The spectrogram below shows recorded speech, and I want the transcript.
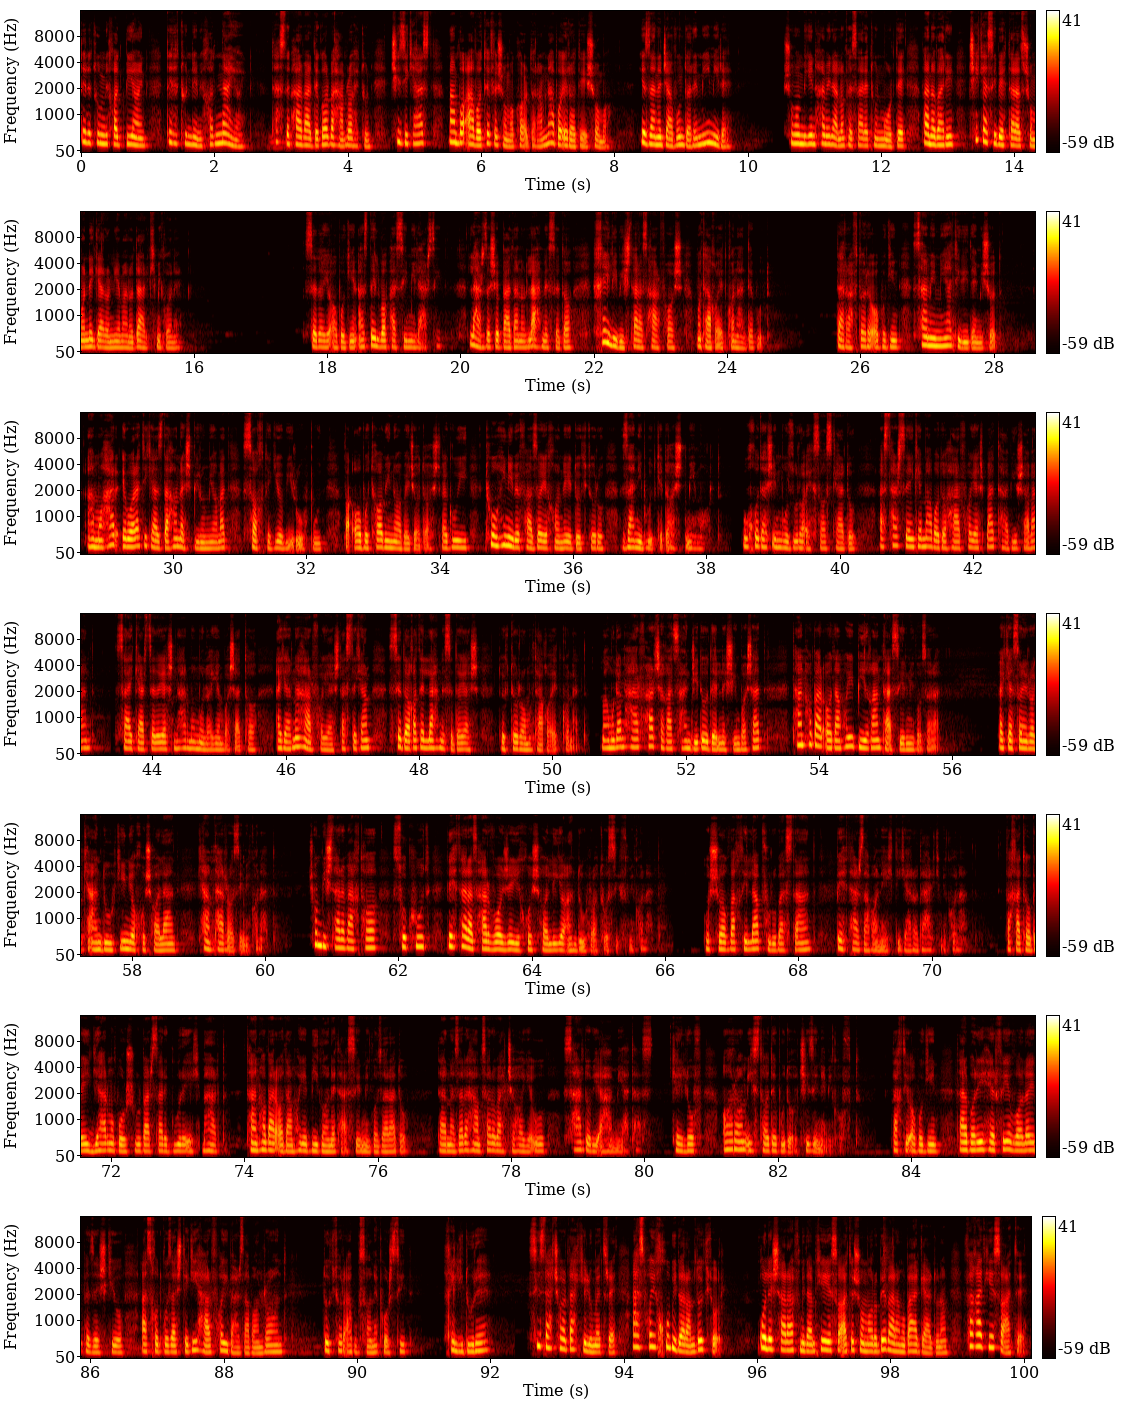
دلتون می‌خواد بیاین دلتون نمی‌خواد نیاین. دست پروردگار به همراهتون. چیزی که هست من با عواطف شما کار دارم نه با اراده شما. یه زن جوون داره میمیره. شما میگین همین الان پسرتون مرده. بنابراین چه کسی بهتر از شما نگرانی منو درک می‌کنه؟ صدای آبوگین از دلواپسی میلرزید. لرزش بدن و لحن صدا خیلی بیشتر از حرفهاش متقاعد کننده بود. در رفتار آبوگین صمیمیتی دیده می‌شد. اما هر عبارتی که از دهانش بیرون میآمد ساختگی و بیروح بود و آب و تابی نابجا داشت و گویی توهینی به فضای خانه دکتر و زنی بود که داشت میمرد. او خودش این موضوع را احساس کرد و از ترس اینکه مبادا حرفهایش بد تعبیر شوند سعی کرد صدایش نرم و ملایم باشد تا اگر نه حرفهایش دست کم صداقت لحن صدایش دکتر را متقاعد کند. معمولا حرف هر چقدر سنجیده و دلنشین باشد تنها بر آدمهای بیغم تأثیر می‌گذارد. و کسانی را که اندوهگین یا خوشحالند کمتر راضی می کند. چون بیشتر وقتها سکوت بهتر از هر واژه‌ای خوشحالی یا اندوه را توصیف می کند. اشاق وقتی لب فرو بستند بهتر زبان یکدیگر را درک می کنند و خطابه گرم و پرشور بر سر گور یک مرد تنها بر آدمهای بیگانه تأثیر می‌گذارد و در نظر همسر و بچه های او سرد و بی اهمیت است. کریلوف آرام ایستاده بود و چیزی نمی گفت. وقتی آبوگین درباره حرفه والای پزشکی و از خودگذشتگی حرفهایی بر زبان راند دکتر ابوسانه پرسید. خیلی دوره؟ سیزده چهارده کیلومتره. اسبهای خوبی دارم دکتر. قول شرف میدم که یه ساعت شما رو ببرم و برگردونم. فقط یه ساعته.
